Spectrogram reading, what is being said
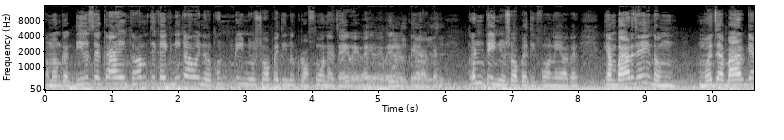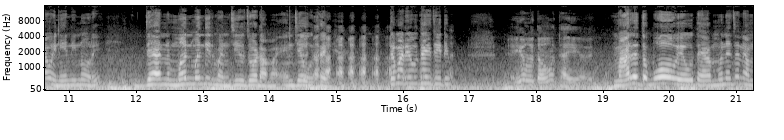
આમ આમ કાંઈક દિવસે કાંઈ કામથી કંઈક નીકળ્યા હોય ને તો કન્ટિન્યુ શોપેથી નકરો ફોન જ આવ્યો આવ્યો આવ્યો કર્યા કરે. કન્ટિન્યુ શોપેથી ફોન આવ્યા કરે. કે આમ બહાર જઈએ તો મજા બહાર ગયા હોય ને એની નો રે. ધ્યાન મન મંદિરમાં જીવ જોડામાં એમ જેવું થાય. તમારે એવું થાય જયદીપ એવું તો હું થાય હવે? મારે તો બહુ એવું થાય. આમ મને છે ને આમ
